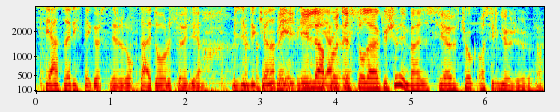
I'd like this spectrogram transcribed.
Siyah zarif de gösterir Oktay doğru söylüyor. Bizim dükkana da Ben yakışır illa protesto olarak düşünmeyin. Ben siyahı çok asil görüyorum ben.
